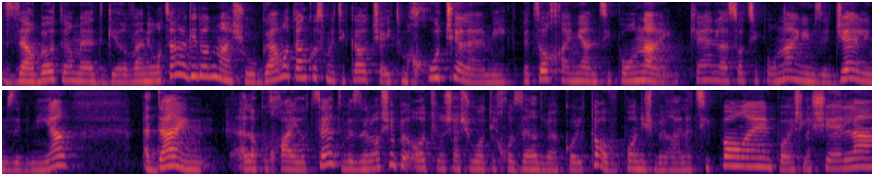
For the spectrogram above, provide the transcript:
זה הרבה יותר מאתגר. ואני רוצה להגיד עוד משהו, גם אותן קוסמטיקאיות שההתמחות שלהם היא לצורך העניין ציפורניים, כן, לעשות ציפורניים אם זה ג'ל, אם זה בנייה, עדיין הלקוחה יוצאת וזה לא שבעוד שלושה שבועות היא חוזרת והכל טוב, פה נשברה לה ציפורן, פה יש לה שאלה,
